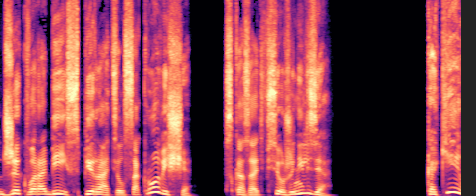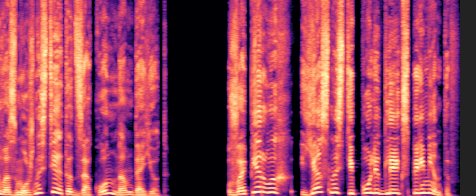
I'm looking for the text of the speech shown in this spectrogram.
Джек Воробей спиратил сокровища сказать все же нельзя. Какие возможности этот закон нам дает? Во-первых, ясность и поле для экспериментов.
